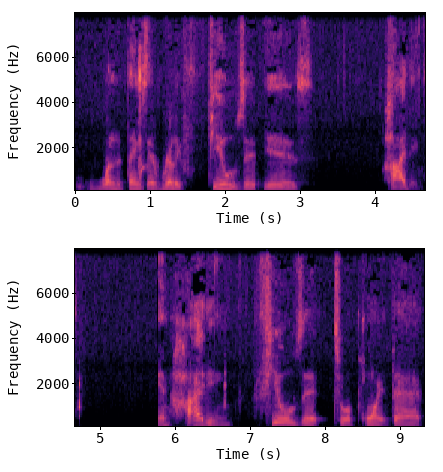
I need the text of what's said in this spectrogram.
one of the things that really fuels it is hiding, and hiding fuels it to a point that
